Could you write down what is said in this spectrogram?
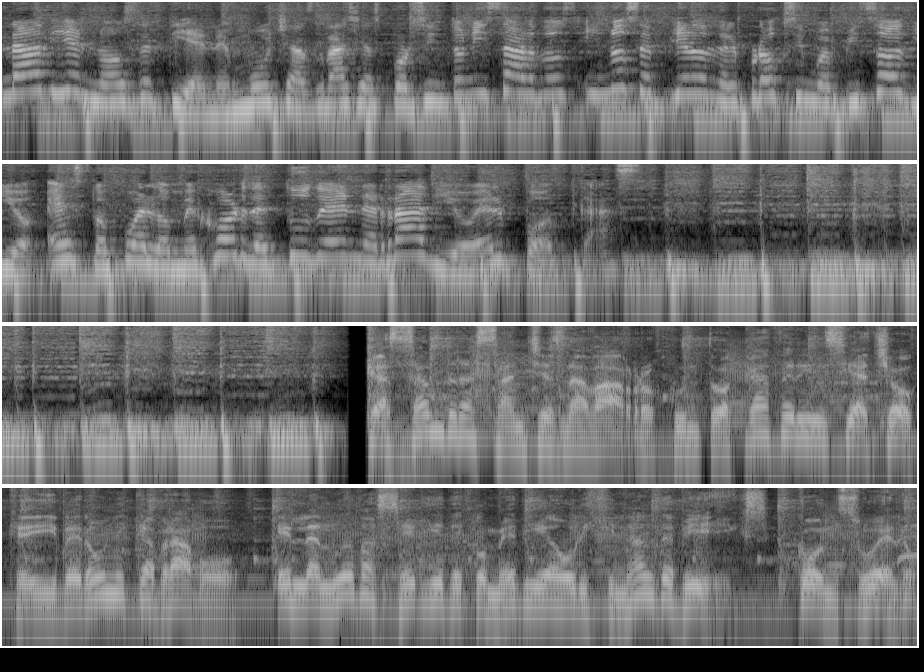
Nadie nos detiene. Muchas gracias por sintonizarnos y no se pierdan el próximo episodio. Esto fue lo mejor de tu DN Radio, el podcast. Cassandra Sánchez Navarro junto a Catherine Siachoque y Verónica Bravo en la nueva serie de comedia original de VIX, Consuelo,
